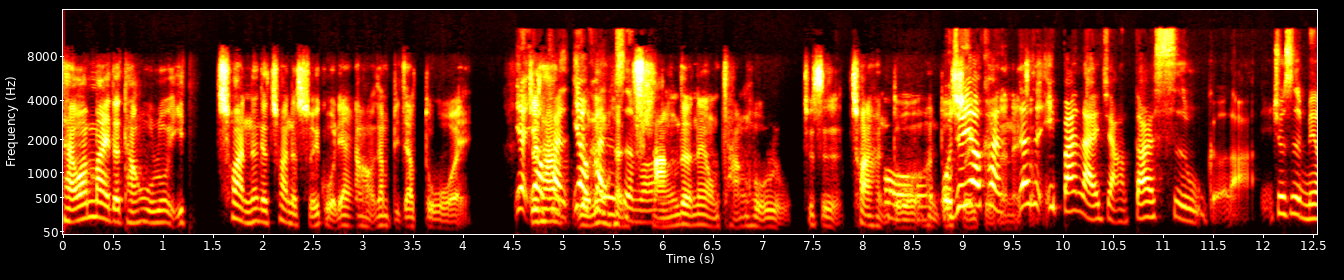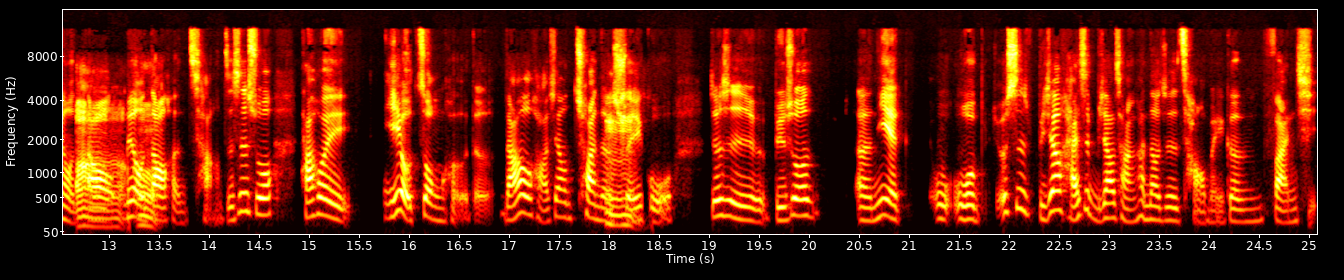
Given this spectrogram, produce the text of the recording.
台湾卖的糖葫芦一串，那个串的水果量好像比较多哎、欸，要要看要看是什么长的那种长葫芦，就是串很多、哦、很多。我觉得要看，但是一般来讲大概四五个啦，就是没有到、啊、没有到很长，哦、只是说它会也有综合的，然后好像串的水果就是、嗯、比如说呃，你也我我就是比较还是比较常看到就是草莓跟番茄，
